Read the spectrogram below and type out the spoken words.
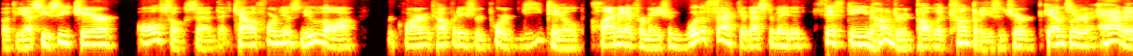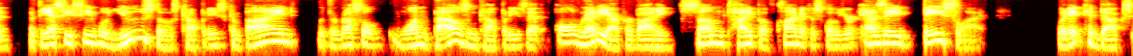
But the SEC chair also said that California's new law requiring companies to report detailed climate information would affect an estimated 1,500 public companies. And Chair Gensler added that the SEC will use those companies combined with the Russell 1000 companies that already are providing some type of climate disclosure as a baseline when it conducts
